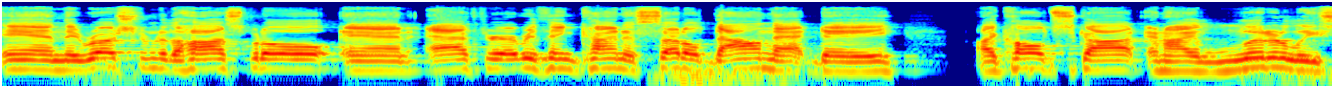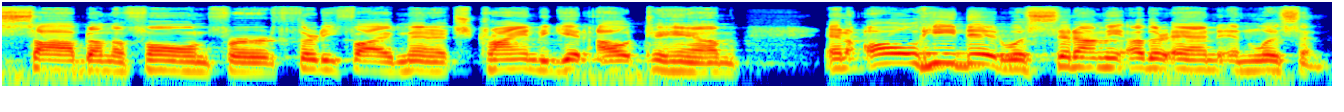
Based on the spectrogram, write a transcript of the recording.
and they rushed him to the hospital. And after everything kind of settled down that day, I called Scott and I literally sobbed on the phone for 35 minutes trying to get out to him. And all he did was sit on the other end and listen.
